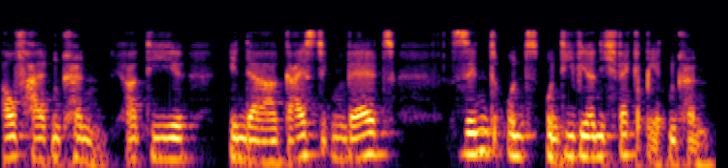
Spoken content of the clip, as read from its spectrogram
aufhalten können, ja, die in der geistigen Welt sind und, und die wir nicht wegbeten können.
